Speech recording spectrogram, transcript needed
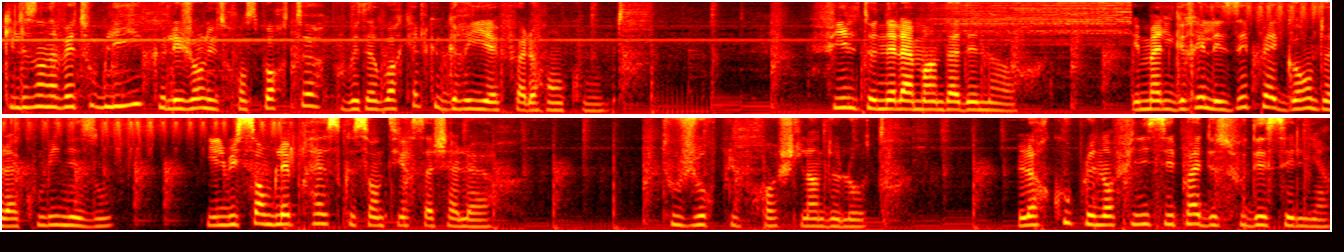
qu'ils en avaient oublié que les gens du transporteur pouvaient avoir quelques griefs à leur rencontre. Phil tenait la main d'Adenor, et malgré les épais gants de la combinaison, il lui semblait presque sentir sa chaleur. Toujours plus proches l'un de l'autre. Leur couple n'en finissait pas de souder ses liens,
